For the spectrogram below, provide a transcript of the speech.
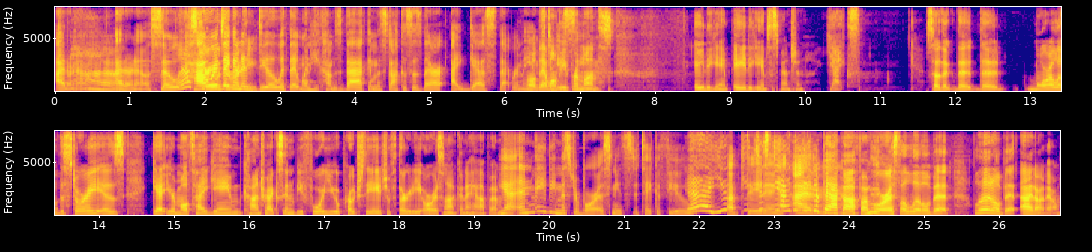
I don't know. Ah. I don't know. So Last how are they going to deal with it when he comes back and Moustakas is there? I guess that remains. Well, that won't be for seen. months. 80 game, 80 game suspension. Yikes. So the the the moral of the story is get your multi-game contracts in before you approach the age of 30 or it's not going to happen. Yeah, and maybe Mr. Boras needs to take a few Yeah, you updating. You just, yeah, I I need to back know. off on Boras a little bit. Little bit. I don't know.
